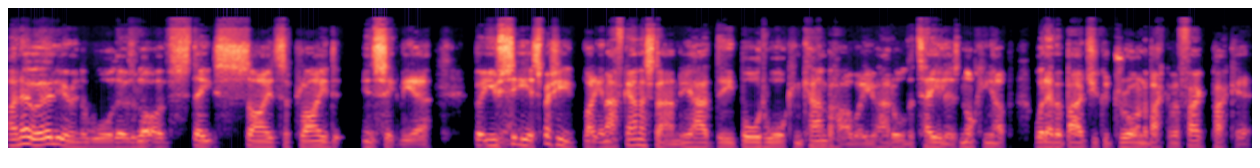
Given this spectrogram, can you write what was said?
I know earlier in the war there was a lot of stateside supplied insignia, but you yeah. see, especially like in Afghanistan, you had the boardwalk in Kandahar where you had all the tailors knocking up whatever badge you could draw on the back of a fag packet.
